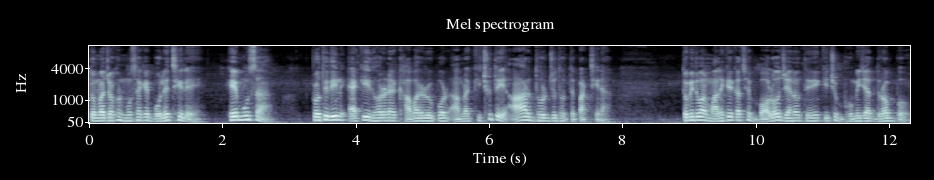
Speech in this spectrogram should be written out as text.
তোমরা যখন মুসাকে বলেছিলে, হে মুসা, প্রতিদিন একই ধরনের খাবারের উপর আমরা কিছুতেই আর ধৈর্য ধরতে পারছি না। তুমি তোমার মালিকের কাছে বলো যেন তিনি কিছু ভূমিজাত দ্রব্য,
